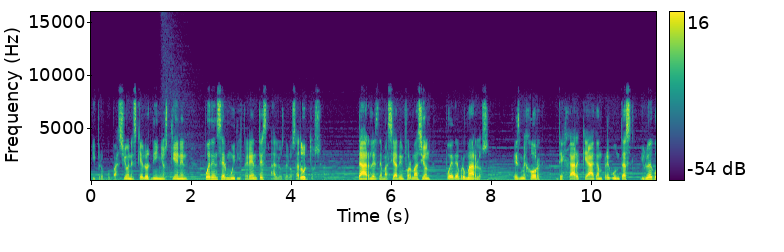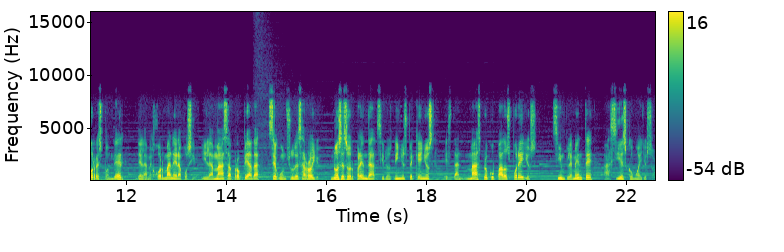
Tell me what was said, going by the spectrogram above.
y preocupaciones que los niños tienen pueden ser muy diferentes a los de los adultos. Darles demasiada información puede abrumarlos. Es mejor dejar que hagan preguntas y luego responder de la mejor manera posible y la más apropiada según su desarrollo. No se sorprenda si los niños pequeños están más preocupados por ellos, simplemente así es como ellos son.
